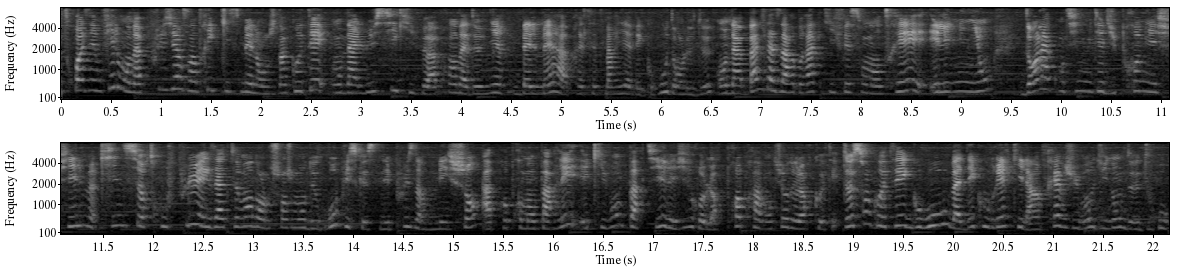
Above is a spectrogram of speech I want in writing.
Troisième film, on a plusieurs intrigues qui se mélangent. D'un côté, on a Lucie qui veut apprendre à devenir belle-mère après s'être mariée avec Grou dans le 2. On a Balthazar Brat qui fait son entrée et les mignons dans la continuité du premier film qui ne se retrouvent plus exactement dans le changement de groupe puisque ce n'est plus un méchant à proprement parler et qui vont partir et vivre leur propre aventure de leur côté. De son côté, Grou va découvrir qu'il a un frère jumeau du nom de Drew.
